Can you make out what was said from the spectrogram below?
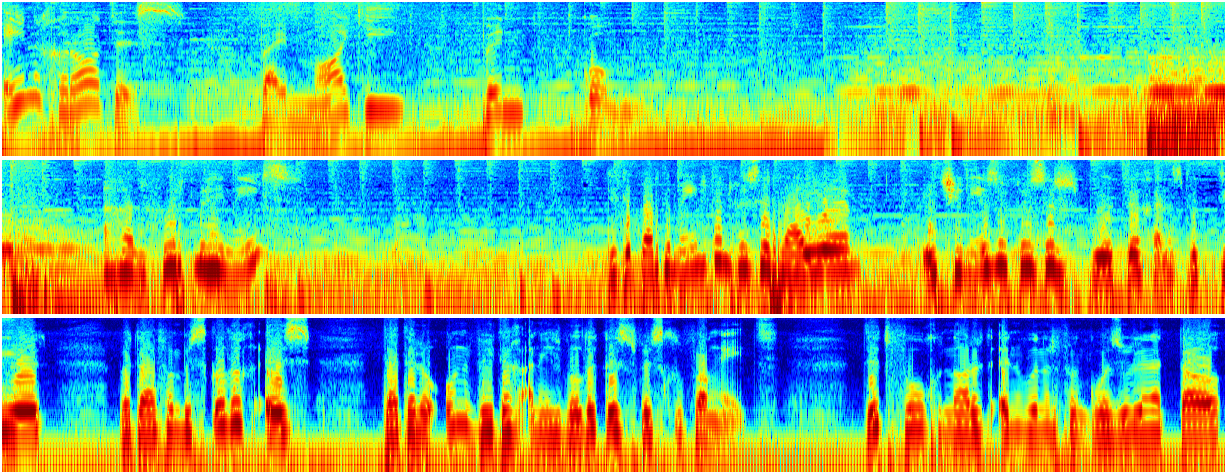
en gratis by maakie.com gaan voort met die nies. Die departement van visserije het Chinese vissersboote geïnspecteer wat daarvan beskuldig is dat hulle onwetig aan die wilde vis gevang het. Dit volg nadat inwoner van KwaZulu Natal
